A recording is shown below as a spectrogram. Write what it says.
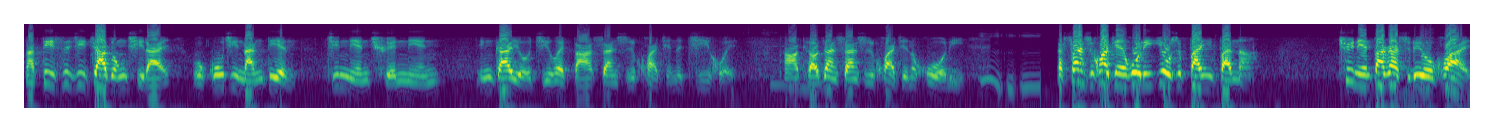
那第四季加总起来，我估计南电今年全年应该有机会达三十块钱的机会，啊，挑战三十块钱的获利。嗯嗯嗯。那三十块钱的获利又是翻一番呐。去年大概十六块，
